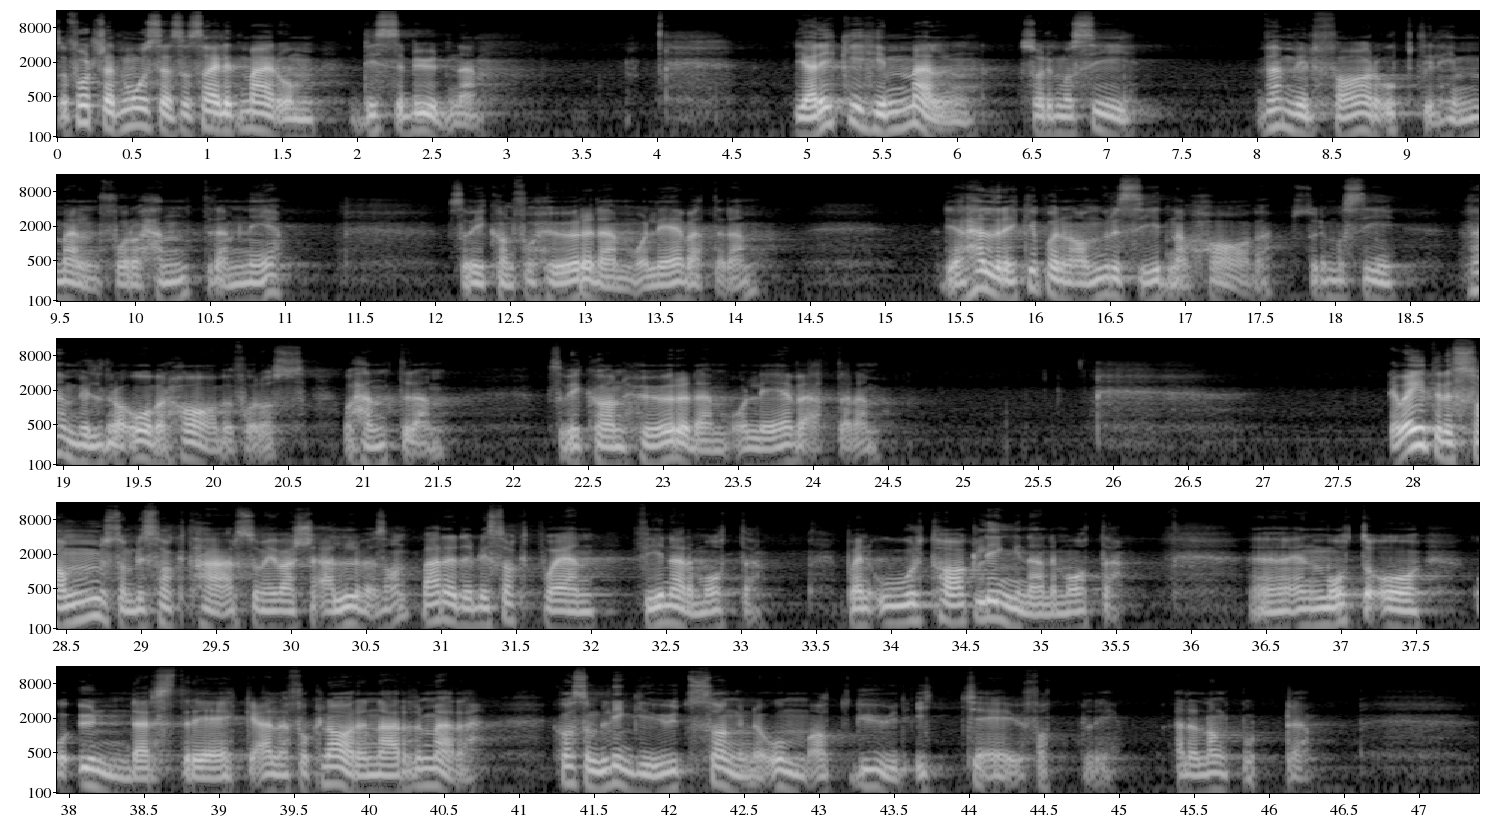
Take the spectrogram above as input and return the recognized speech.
Så fortsetter Moses å si litt mer om disse budene. De er ikke i himmelen, så du må si Hvem vil fare opp til himmelen for å hente dem ned, så vi kan få høre dem og leve etter dem? De er heller ikke på den andre siden av havet, så du må si, hvem vil dra over havet for oss og hente dem, så vi kan høre dem og leve etter dem? Det er jo egentlig det samme som blir sagt her som i vers 11, sant? bare det blir sagt på en finere måte. På en ordtaklignende måte. Eh, en måte å, å understreke eller forklare nærmere hva som ligger i utsagnet om at Gud ikke er ufattelig eller langt borte.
